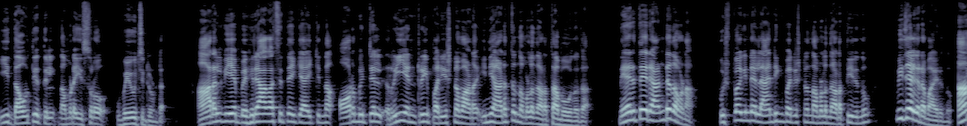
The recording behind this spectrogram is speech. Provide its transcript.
ഈ ദൗത്യത്തിൽ നമ്മുടെ ഇസ്രോ ഉപയോഗിച്ചിട്ടുണ്ട്. ആർ എൽ വിയെ ബഹിരാകാശത്തേക്ക് അയക്കുന്ന ഓർബിറ്റൽ റീ എൻട്രി പരീക്ഷണമാണ് ഇനി അടുത്ത് നമ്മൾ നടത്താൻ പോകുന്നത്. നേരത്തെ രണ്ട് തവണ പുഷ്പകിന്റെ ലാൻഡിംഗ് പരീക്ഷണം നമ്മൾ നടത്തിയിരുന്നു. വിജയകരമായിരുന്നു. ആ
